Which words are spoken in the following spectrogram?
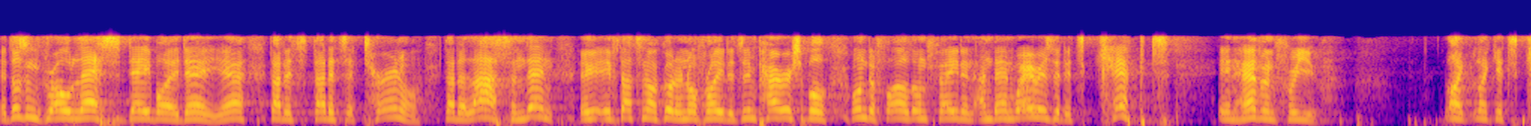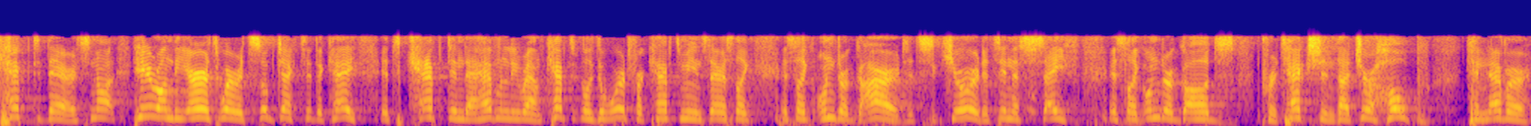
it doesn't grow less day by day, yeah? That it's, that it's eternal, that it lasts. And then, if that's not good enough, right, it's imperishable, undefiled, unfading. And then where is it? It's kept in heaven for you. Like, like it's kept there. It's not here on the earth where it's subject to decay. It's kept in the heavenly realm. Kept, like the word for kept means there, it's like, it's like under guard. It's secured. It's in a safe. It's like under God's protection that your hope can never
